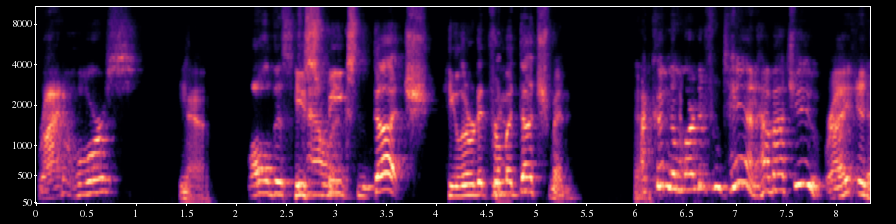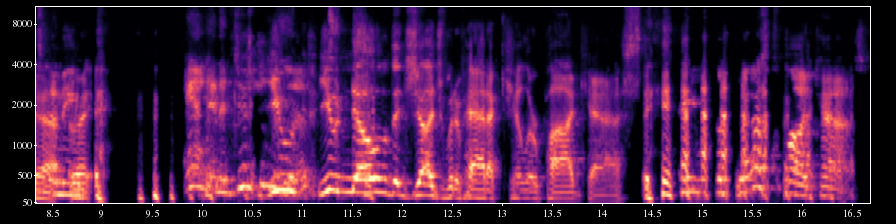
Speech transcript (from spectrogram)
ride a horse. yeah. All this. He talent. speaks Dutch. He learned it from yeah. a Dutchman. Yeah. I couldn't have learned it from 10. How about you? Right. It's, yeah, I mean, right. and in addition you this, you know the judge would have had a killer podcast. The best podcast.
